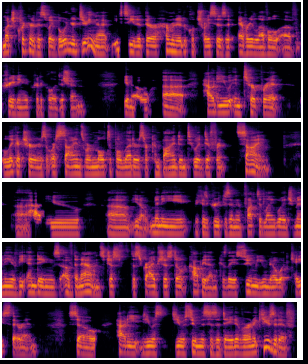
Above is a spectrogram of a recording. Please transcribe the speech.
much quicker this way. But when you're doing that, you see that there are hermeneutical choices at every level of creating a critical edition. You know, uh, how do you interpret ligatures or signs where multiple letters are combined into a different sign? Uh, how do you, um, you know, many because Greek is an inflected language. Many of the endings of the nouns just the scribes just don't copy them because they assume you know what case they're in. So how do you do you do you assume this is a dative or an accusative?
